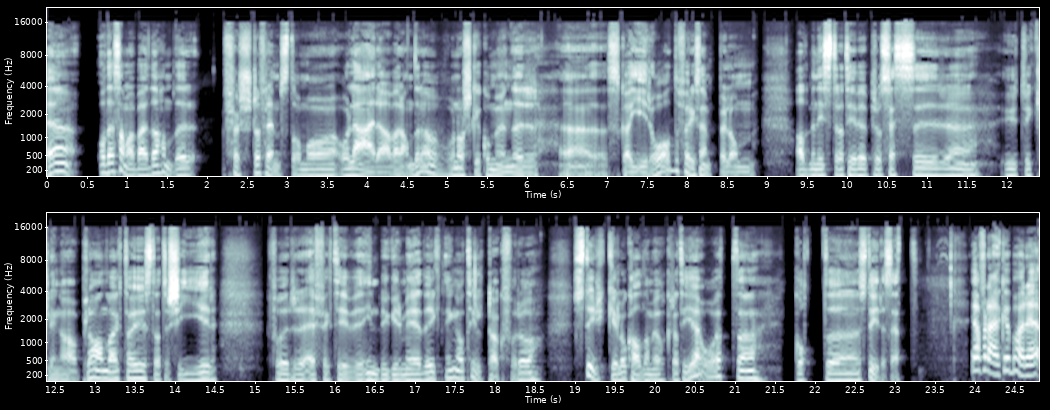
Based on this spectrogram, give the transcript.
Eh, og det samarbeidet handler først og fremst om å, å lære av hverandre, hvor norske kommuner eh, skal gi råd, f.eks. om administrative prosesser, eh, utvikling av planverktøy, strategier for effektiv innbyggermedvirkning og tiltak for å styrke lokaldemokratiet og et eh, godt eh, styresett. Ja, for det er jo ikke bare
